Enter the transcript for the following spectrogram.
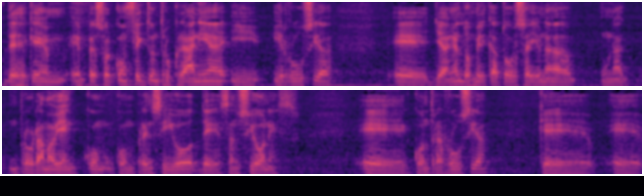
desde que em, empezó el conflicto entre Ucrania y, Rusia, eh, ya en el 2014 hay una, un programa bien comprensivo de sanciones eh, contra Rusia que eh,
